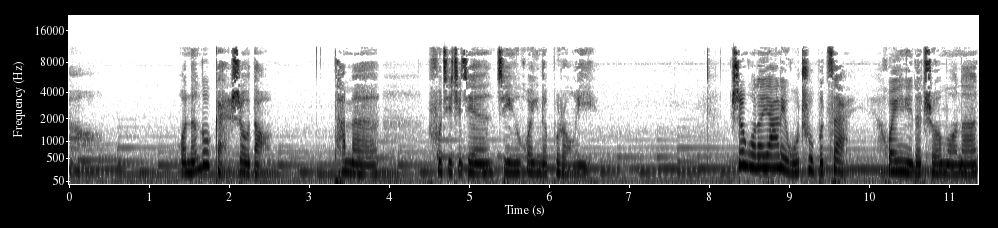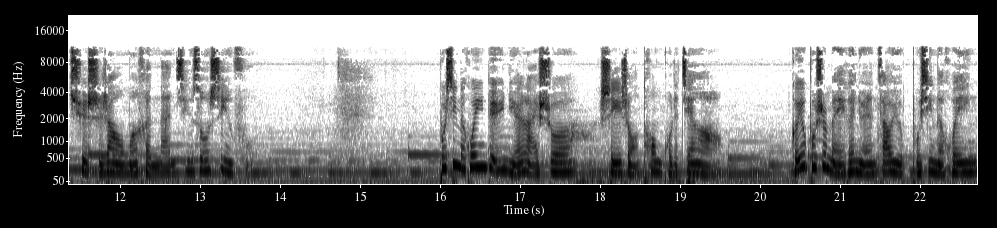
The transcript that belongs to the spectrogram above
啊，我能够感受到。他们夫妻之间经营婚姻的不容易，生活的压力无处不在，婚姻里的折磨呢，确实让我们很难轻松幸福。不幸的婚姻对于女人来说是一种痛苦的煎熬，可又不是每个女人遭遇不幸的婚姻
